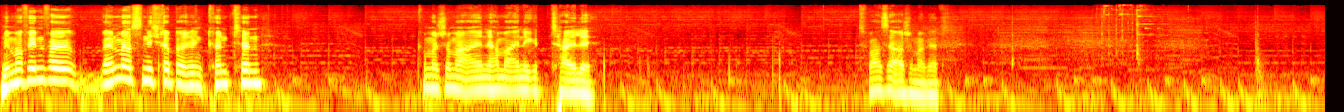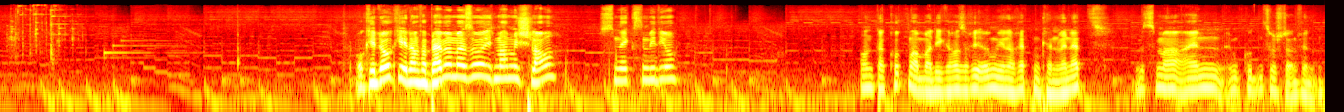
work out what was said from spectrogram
Nehmen wir auf jeden Fall, wenn wir es nicht reparieren könnten, kann man schon mal eine, haben wir einige Teile. Das war es ja auch schon mal wert. Okay, okay, dann verbleiben wir mal so. Ich mache mich schlau bis zum nächsten Video. Und dann gucken wir, ob wir die Karosserie irgendwie noch retten können. Wenn nicht, müssen wir einen im guten Zustand finden.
